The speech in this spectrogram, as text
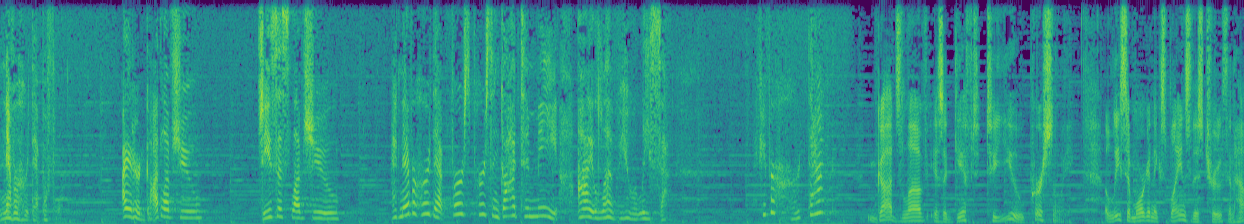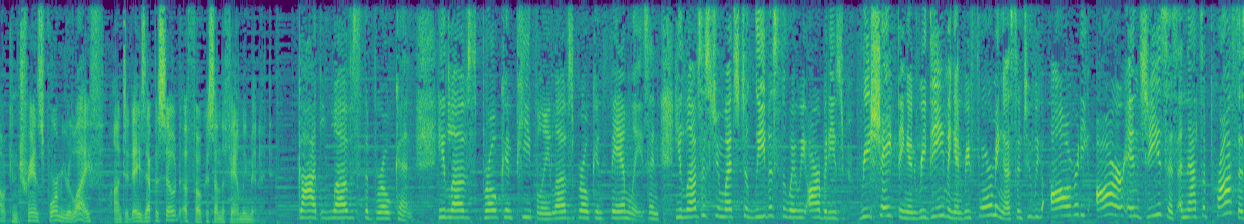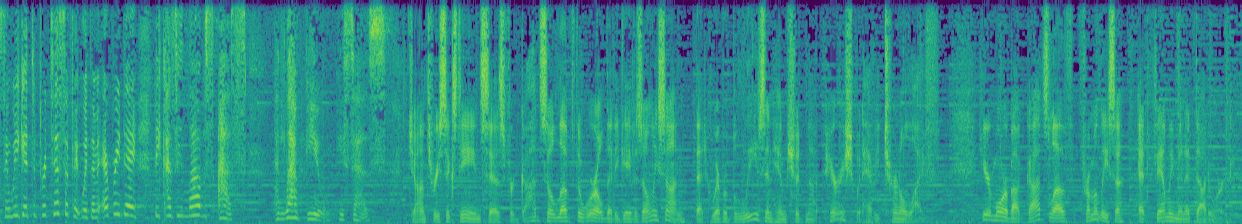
never heard that before. I had heard God loves you, Jesus loves you. I'd never heard that first person God to me. I love you, Elisa. Have you ever heard that? God's love is a gift to you personally. Elisa Morgan explains this truth and how it can transform your life on today's episode of Focus on the Family Minute. God loves the broken. He loves broken people He loves broken families. And He loves us too much to leave us the way we are, but He's reshaping and redeeming and reforming us until we already are in Jesus. And that's a process, and we get to participate with Him every day because He loves us. I love you, He says. John 3:16 says for God so loved the world that he gave his only son that whoever believes in him should not perish but have eternal life. Hear more about God's love from Elisa at familyminute.org.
